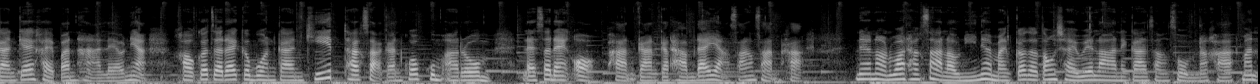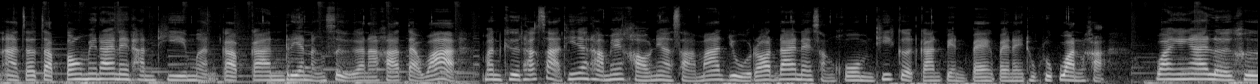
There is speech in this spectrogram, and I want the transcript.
การแก้ไขปัญหาแล้วเนี่ยเขาก็จะได้กระบวนการคิดทักษะการควบคุมอารมณ์ และแสดงออกผ่านการกระทำได้อย่างสร้างสรรค์ค่ะแน่นอนว่าทักษะเหล่านี้เนี่ยมันก็จะต้องใช้เวลาในการสังสมนะคะ มันอาจจะจับต้องไม่ได้ในทันทีเหมือนกับการเรียนหนังสือนะคะ แต่ว่ามันคือทักษะที่จะทำให้เขาเนี่ยสามารถอยู่รอดได้ในสังคมที่เกิดการเปลี่ยนแปลงไปในทุกๆวันค่ะ ว่าง่าย ๆ เลยคือ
